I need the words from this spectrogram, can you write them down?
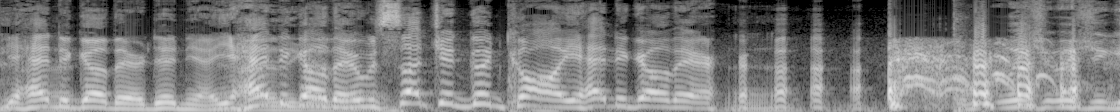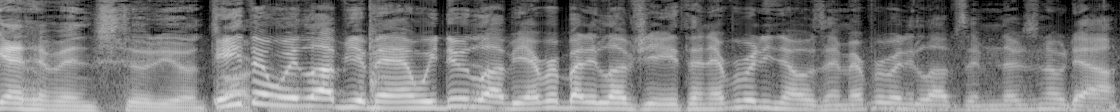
You had to go there, didn't you? You had, to go, there. It was such a good call. You had to go there. we, should, we should get him in studio and talk Ethan, to we him. love you, man. We do love you. Everybody loves you, Ethan. Everybody knows him. Everybody loves him. There's no doubt.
